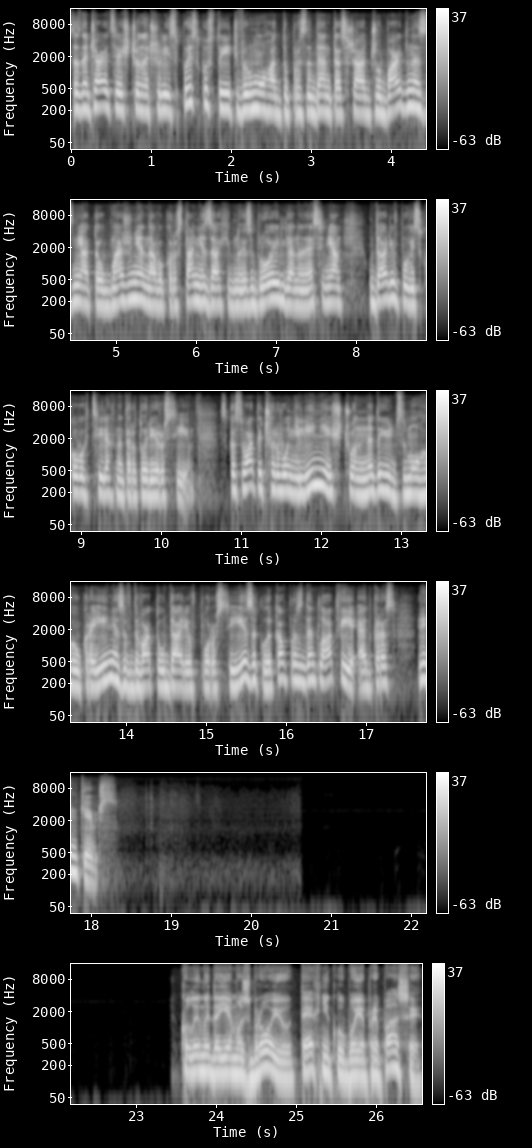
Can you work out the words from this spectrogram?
Зазначається, що на чолі списку стоїть вимога до президента США Джо Байдена зняти обмеження на використання західної зброї для нанесення ударів по військових цілях на території Росії, скасувати червоні лінії, що не дають змоги Україні завдавати ударів по Росії, закликав президент Латвії Едгарас Рінкевичс. Коли ми даємо зброю, техніку, боєприпаси,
